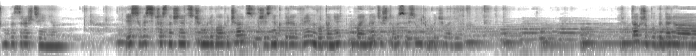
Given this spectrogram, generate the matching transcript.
возрождением. Если вы сейчас начнете чему-либо обучаться, через некоторое время вы поймете, что вы совсем другой человек. Также благодаря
